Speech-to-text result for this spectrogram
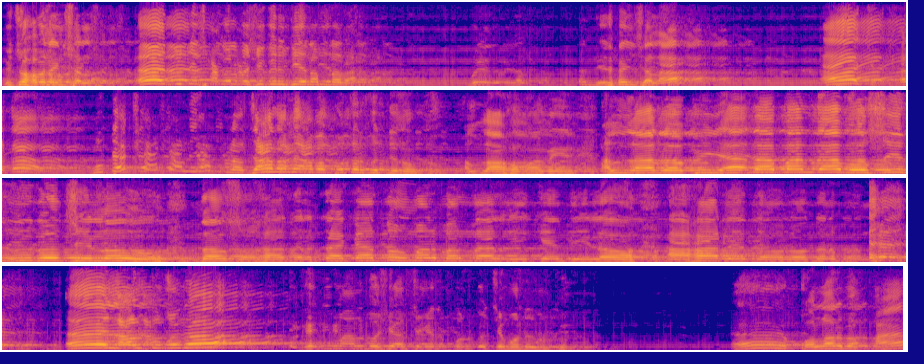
কিছু হবে না ইনশাল্লাহ। এই দুটো ছাগল বেশি করে দিয়ে আপনারা। ইনশাল্লাহ। এক খাটা গোটা খাটা নিয়ে আমি আবার প্রচার করে দিন আল্লাহ আমিন। আল্লাহ রবি আরা বান্দা বসির ছিল দশ হাজার টাকা তোমার বান্দা লিখে দিল। আহারে দরদের বান্দা। এই লাল টুকো এখানে মাল বসে আছে, এখানে ফোন করছে মনে মুখে। হ্যাঁ কলার ব্যাপার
